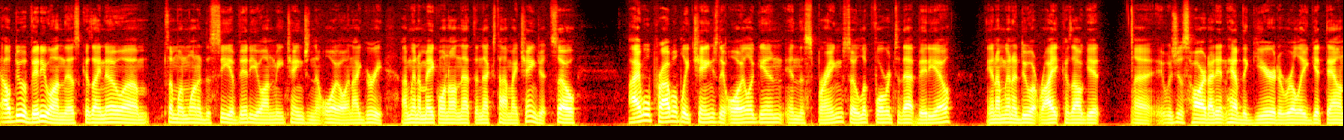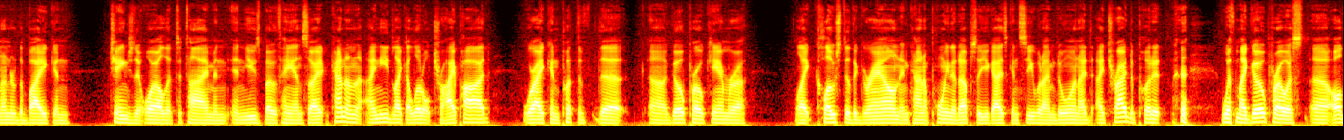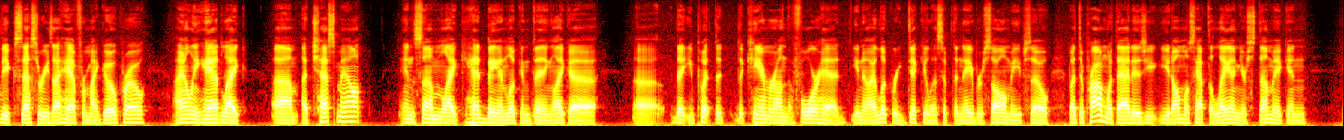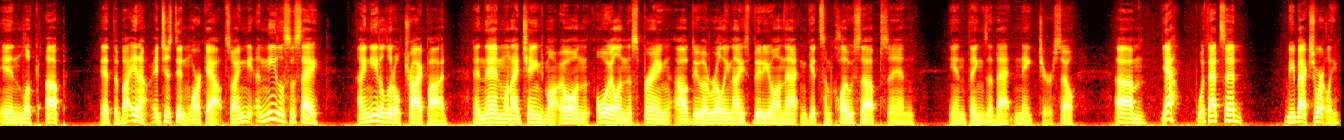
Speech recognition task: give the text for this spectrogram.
I'll do a video on this because I know um, someone wanted to see a video on me changing the oil, and I agree. I'm going to make one on that the next time I change it. So I will probably change the oil again in the spring, so look forward to that video. And I'm going to do it right because I'll get, uh, it was just hard. I didn't have the gear to really get down under the bike and change the oil at the time and, and use both hands. So I kind of, I need like a little tripod where I can put the, the uh, GoPro camera like close to the ground and kind of point it up so you guys can see what I'm doing. I, I tried to put it with my GoPro, uh, all the accessories I have for my GoPro. I only had like um, a chest mount and some like headband looking thing, like a uh, that you put the, the camera on the forehead. You know, I look ridiculous if the neighbor saw me. So, but the problem with that is you, you'd almost have to lay on your stomach and and look up at the. You know, it just didn't work out. So I, needless to say, I need a little tripod. And then when I change my oil in, oil in the spring, I'll do a really nice video on that and get some close-ups and, and things of that nature. So, um, yeah, with that said, be back shortly.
